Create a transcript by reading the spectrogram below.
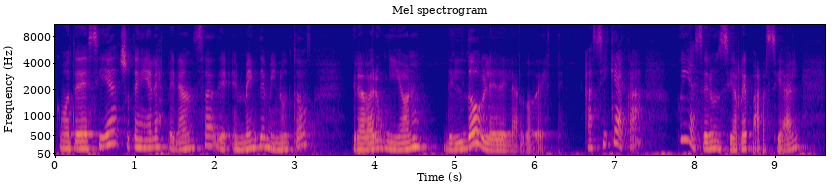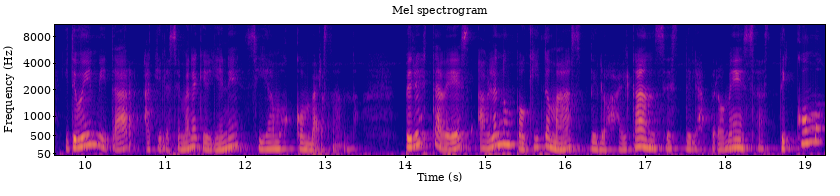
Como te decía, yo tenía la esperanza de en 20 minutos grabar un guion del doble de largo de este. Así que acá voy a hacer un cierre parcial y te voy a invitar a que la semana que viene sigamos conversando. Pero esta vez hablando un poquito más de los alcances, de las promesas, de cómo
